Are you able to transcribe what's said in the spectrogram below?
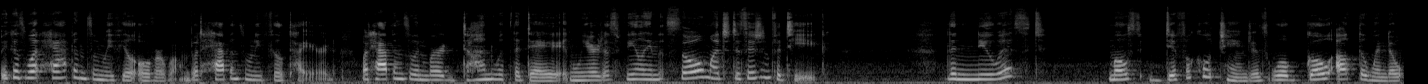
Because what happens when we feel overwhelmed? What happens when we feel tired? What happens when we're done with the day and we are just feeling so much decision fatigue? The newest, most difficult changes will go out the window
